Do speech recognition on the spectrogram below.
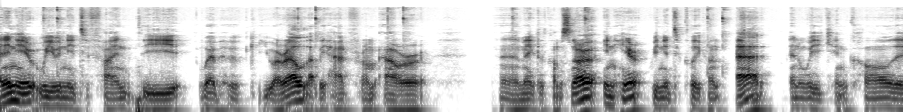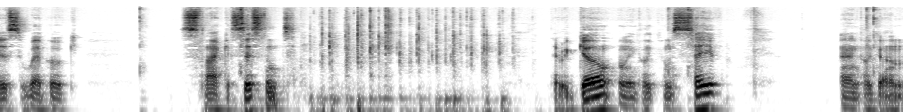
And in here, we need to find the webhook URL that we had from our uh, make.com scenario. In here, we need to click on add, and we can call this webhook Slack Assistant. There we go. And we click on save and click on,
